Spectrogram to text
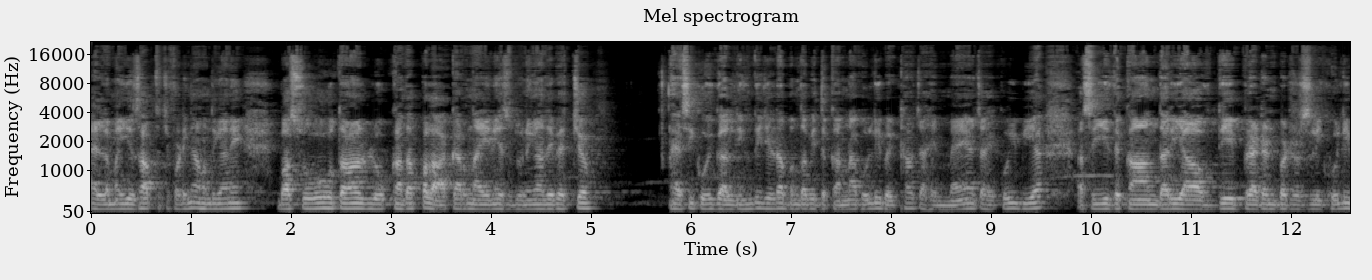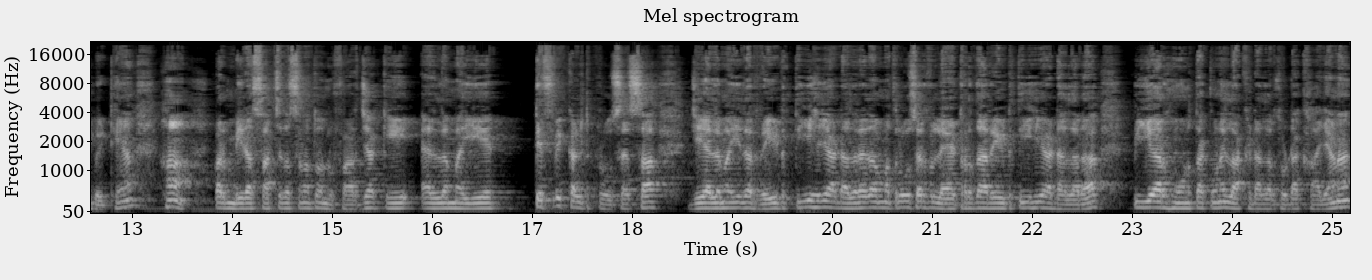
ਐਲਐਮਆਈ ਇਸ ਹੱਥ 'ਚ ਫੜੀਆਂ ਹੁੰਦੀਆਂ ਨੇ। ਬਸ ਉਹ ਤਾਂ ਲੋਕਾਂ ਦਾ ਭਲਾ ਕਰਨ ਆਏ ਨੇ ਇਸ ਦੁਨੀਆ ਦੇ ਵਿੱਚ। ਐਸੀ ਕੋਈ ਗੱਲ ਨਹੀਂ ਹੁੰਦੀ, ਜਿਹੜਾ ਬੰਦਾ ਵੀ ਦੁਕਾਨਾਂ ਖੋਲੀ ਬੈਠਾ, ਚਾਹੇ ਮੈਂ ਆ, ਚਾਹੇ ਕੋਈ ਵੀ ਆ, ਅਸੀਂ ਦੁਕਾਨਦਾਰੀ ਆਪਦੇ ਬ੍ਰੈਡ ਐਂਡ ਬਟਰਸ ਲਈ ਖੋਲੀ ਬੈਠੇ ਆ। ਹਾਂ, ਪਰ ਮੇਰਾ ਸੱਚ ਦੱਸਣਾ ਤੁਹਾਨੂੰ ਫਰਜ਼ ਆ ਕਿ ਐਲਐਮਆਈ ਡਿਫਿਕਲਟ ਪ੍ਰੋਸੈਸ ਆ। ਜੇ ਐਲਐਮਆਈ ਦਾ ਰੇਟ 30000 ਡਾਲਰ ਹੈ ਦਾ ਮਤਲਬ ਸਿਰਫ ਲੈਟਰ ਦਾ ਰੇਟ 30000 ਡਾਲਰ ਆ। ਪੀਆਰ ਹੋਣ ਤੱਕ ਉਹਨੇ ਲੱਖ ਡਾਲਰ ਤੁਹਾਡਾ ਖਾ ਜਾਣਾ।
